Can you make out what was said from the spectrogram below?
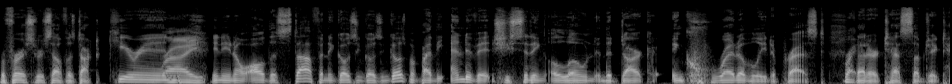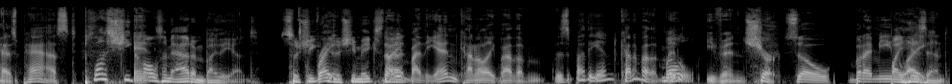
refers to herself as Doctor Kieran, Right. And you know all this stuff, and it goes and goes and goes. But by the end of it, she's sitting alone in the dark, incredibly depressed Right. that her test subject has passed. Plus, she calls him Adam by the end. So she, Right, you know, she makes that by the end, kind of like by the is it by the end, kind of by the Well, middle, even sure. So, but I mean, by like, his end.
